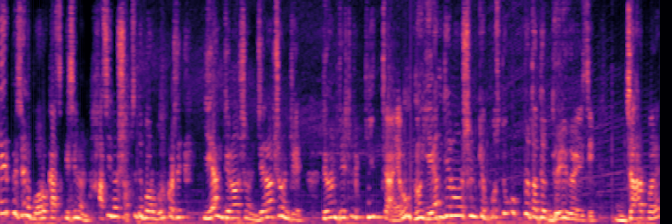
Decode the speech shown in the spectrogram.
এর পেছনে বড় কাজ কি ছিল? হাসিনার সবচেয়ে বড় ভুল করছে ইয়াং জেনারেশন জেনারেশন জেড যেমন দেশটা কি চায় এবং ইয়াং জেনারেশনকে বস্তুগুপ্ত তাদের দেরি হয়েছে। যার ফলে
